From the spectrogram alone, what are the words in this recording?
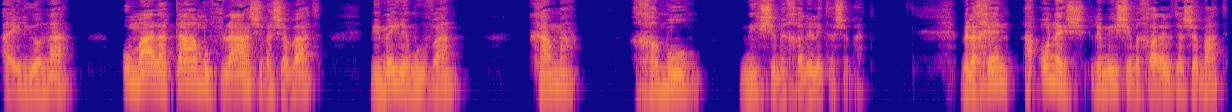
העליונה ומעלתה המופלאה של השבת, ממילא מובן כמה חמור מי שמחלל את השבת. ולכן העונש למי שמחלל את השבת,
